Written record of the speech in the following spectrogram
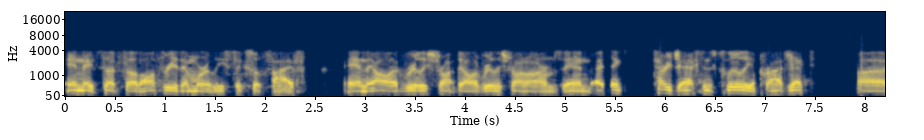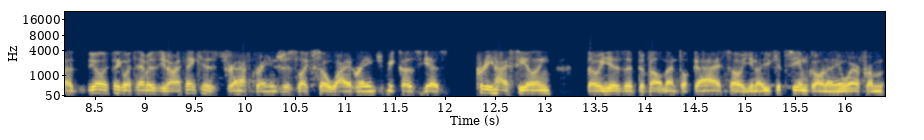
and Nate Sudfeld. All three of them were at least six foot five, and they all had really strong. They all have really strong arms. And I think Tyree Jackson is clearly a project. Uh, the only thing with him is, you know, I think his draft range is like so wide range because he has pretty high ceiling, though he is a developmental guy. So you know, you could see him going anywhere from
